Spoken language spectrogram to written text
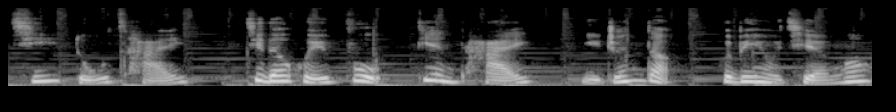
七独裁，记得回复“电台”，你真的会变有钱哦。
